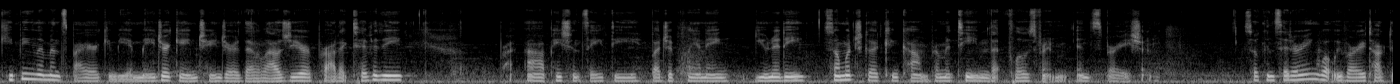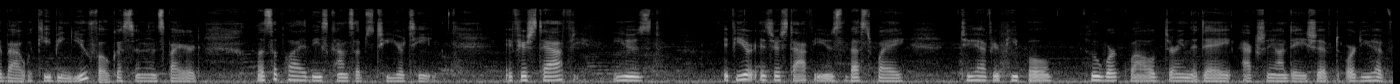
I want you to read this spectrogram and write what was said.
Keeping them inspired can be a major game changer that allows your productivity, uh, patient safety, budget planning, unity. So much good can come from a team that flows from inspiration. So, considering what we've already talked about with keeping you focused and inspired, let's apply these concepts to your team. If your staff used, if your is your staff used the best way, do you have your people who work well during the day actually on day shift, or do you have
